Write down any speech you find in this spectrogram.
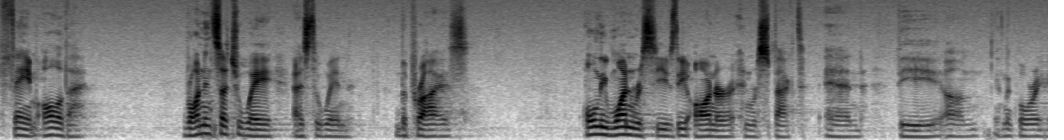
fame, all of that. Run in such a way as to win the prize. Only one receives the honor and respect and the, um, and the glory.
